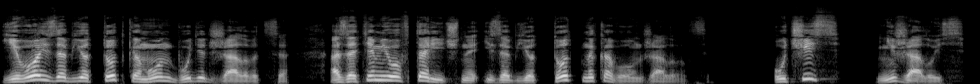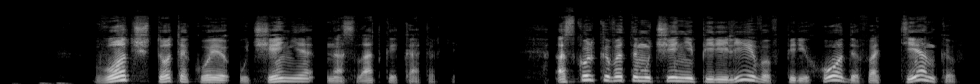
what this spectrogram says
его изобьет тот, кому он будет жаловаться, а затем его вторично изобьет тот, на кого он жаловался. Учись, не жалуйся. Вот что такое учение на сладкой каторге. А сколько в этом учении переливов, переходов, оттенков.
